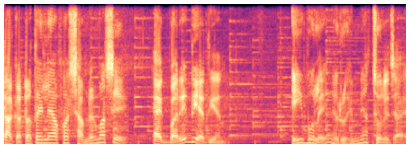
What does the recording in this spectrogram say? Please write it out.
টাকাটা তাইলে আফার সামনের মাসে একবারে দিয়ে দিয়েন। এই বলে রহিম মিয়া চলে যায়।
